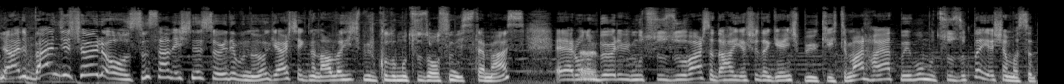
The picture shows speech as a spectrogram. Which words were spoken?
yani bence şöyle olsun sen eşine söyle bunu. Gerçekten Allah hiçbir kulu mutsuz olsun istemez. Eğer onun Evet. böyle bir mutsuzluğu varsa daha yaşı da genç büyük ihtimal. Hayat boyu bu mutsuzlukla yaşamasın.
